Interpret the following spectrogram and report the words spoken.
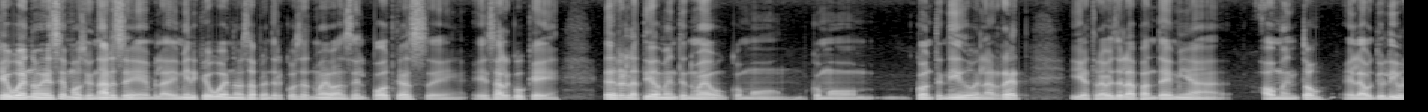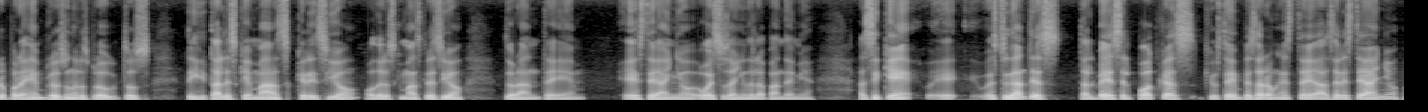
qué bueno es emocionarse, Vladimir, qué bueno es aprender cosas nuevas. El podcast eh, es algo que es relativamente nuevo como, como contenido en la red y a través de la pandemia aumentó. El audiolibro, por ejemplo, es uno de los productos digitales que más creció o de los que más creció durante este año o estos años de la pandemia. Así que, eh, estudiantes, tal vez el podcast que ustedes empezaron este, a hacer este año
